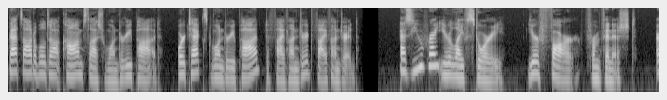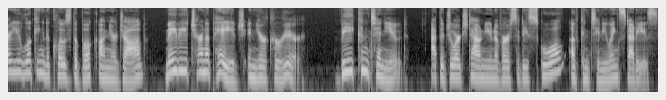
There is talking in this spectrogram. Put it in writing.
That's audible.com slash WonderyPod or text WonderyPod to 500 500. As you write your life story, you're far from finished. Are you looking to close the book on your job? Maybe turn a page in your career? Be continued at the Georgetown University School of Continuing Studies.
